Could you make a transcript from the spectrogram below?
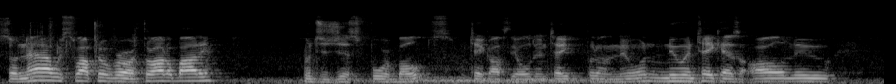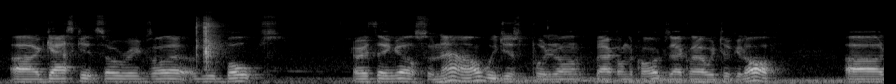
so now we swapped over our throttle body, which is just four bolts. Take off the old intake, put on the new one. New intake has all new uh, gaskets, O-rings, all that new bolts, everything else. So now we just put it on back on the car exactly how we took it off. Uh,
